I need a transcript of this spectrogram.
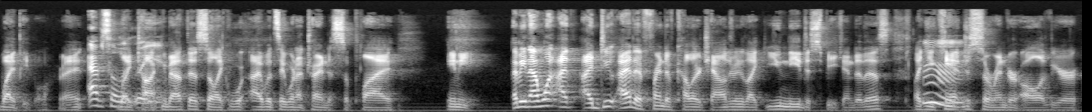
white people, right? Absolutely. Like talking about this, so like I would say we're not trying to supply any. I mean, I want. I, I do. I had a friend of color challenge me like, you need to speak into this. Like, you Hmm. can't just surrender all of your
